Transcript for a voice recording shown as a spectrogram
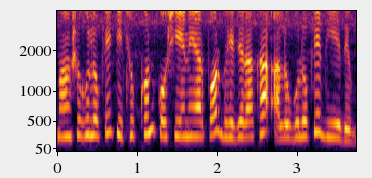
মাংসগুলোকে কিছুক্ষণ কষিয়ে নেওয়ার পর ভেজে রাখা আলুগুলোকে দিয়ে দেব।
